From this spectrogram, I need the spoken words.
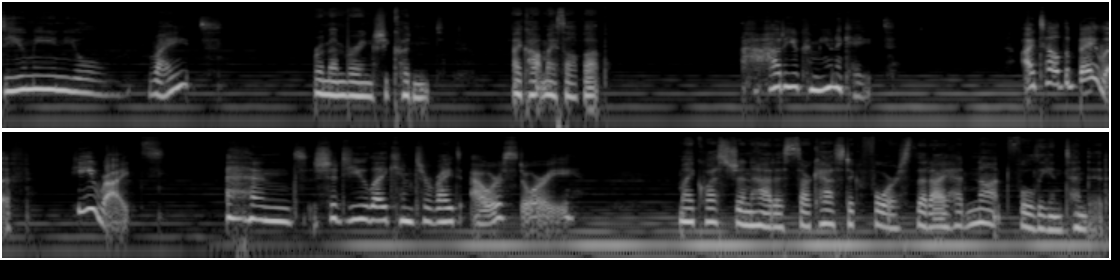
Do you mean you'll write? Remembering she couldn't, I caught myself up. How do you communicate? I tell the bailiff. He writes. And should you like him to write our story? My question had a sarcastic force that I had not fully intended,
